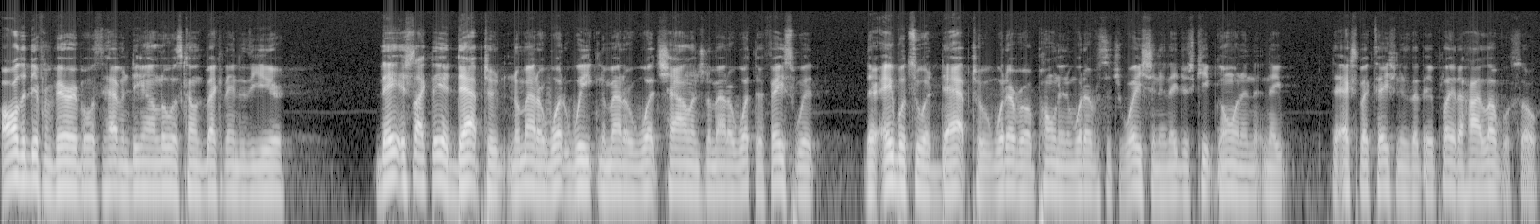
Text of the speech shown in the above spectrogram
all the different variables, having Dion Lewis comes back at the end of the year. They, it's like they adapt to no matter what week, no matter what challenge, no matter what they're faced with, they're able to adapt to whatever opponent and whatever situation, and they just keep going and, and they the expectation is that they play at a high level. So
